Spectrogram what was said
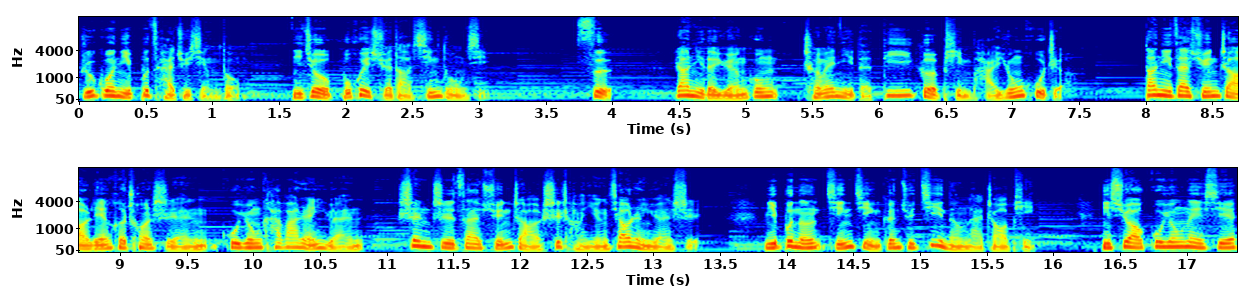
如果你不采取行动，你就不会学到新东西。四，让你的员工成为你的第一个品牌拥护者。当你在寻找联合创始人、雇佣开发人员，甚至在寻找市场营销人员时，你不能仅仅根据技能来招聘，你需要雇佣那些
